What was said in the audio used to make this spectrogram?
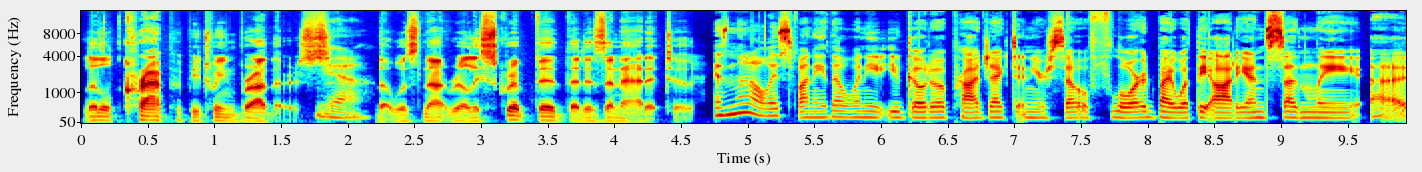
little crap between brothers. Yeah. That was not really scripted, that is an attitude. Isn't that always funny though when you, you go to a project and you're so floored by what the audience suddenly uh,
